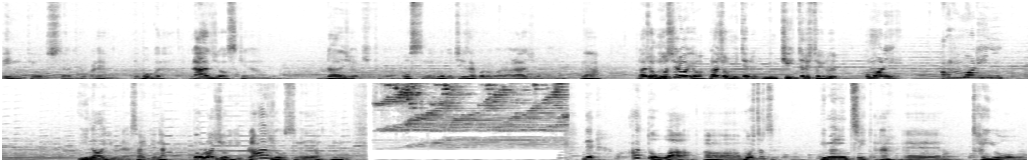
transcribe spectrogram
勉強したりとかね。で僕ねラジオ好きなんでラジオ聞くのがおすすめ。僕小さい頃からラジオねね。ラジオ面白いよ。ラジオ見てる聞いてる人いる？あんまりあんまりいないよね最近ね。でもラジオいいよ。ラジオおすすめだよ。うん。であとはあもう一つ。夢についてね、えー対応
